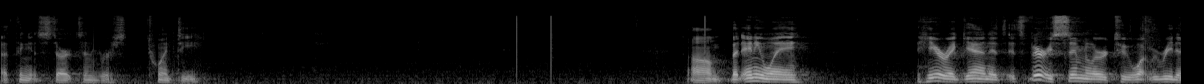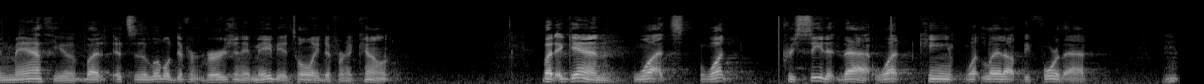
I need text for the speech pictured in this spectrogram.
I think it starts in verse 20. Um, but anyway, here again, it's, it's very similar to what we read in Matthew, but it's a little different version. It may be a totally different account. But again, what, what preceded that? What came, what led up before that?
